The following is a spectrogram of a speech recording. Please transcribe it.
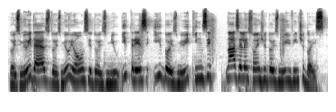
2010, 2011, 2013 e 2015 nas eleições de 2022.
